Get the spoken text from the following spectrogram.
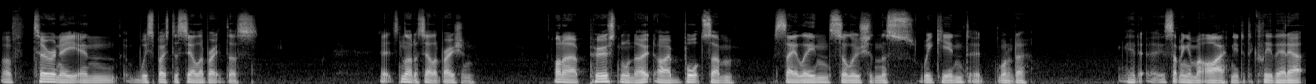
of tyranny, and we're supposed to celebrate this? It's not a celebration. On a personal note, I bought some saline solution this weekend. It wanted to had something in my eye, needed to clear that out.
